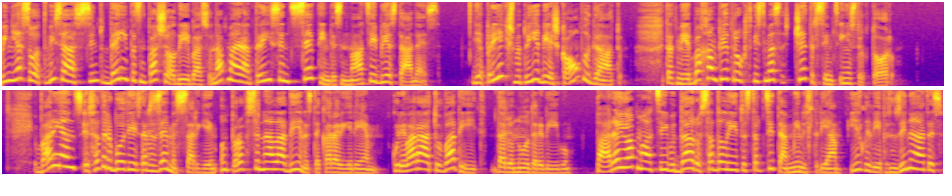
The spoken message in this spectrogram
Viņi esot visās 119 pašvaldībās un apmēram 370 mācību iestādēs. Ja priekšmetu ievieš kā obligātu, tad Mirbacham pietrūkst vismaz 400 instruktoru. Variants ir sadarboties ar zemesargiem un profesionālā dienesta karavīriem, kuri varētu vadīt daļu nodarbību. Pārējo apmācību daru sadalītu starp citām ministrijām - izglītības un zinātnes,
